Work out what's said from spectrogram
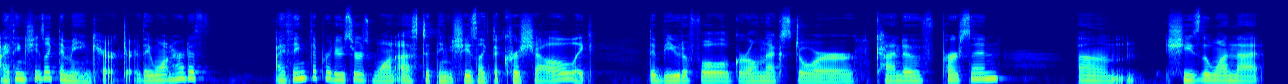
I think she's like the main character. They want her to, th- I think the producers want us to think she's like the Chrishell, like the beautiful girl next door kind of person. Um, she's the one that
